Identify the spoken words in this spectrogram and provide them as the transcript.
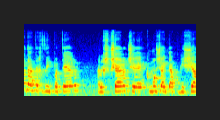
יודעת איך זה ייפתר, אני חושבת שכמו שהייתה פגישה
